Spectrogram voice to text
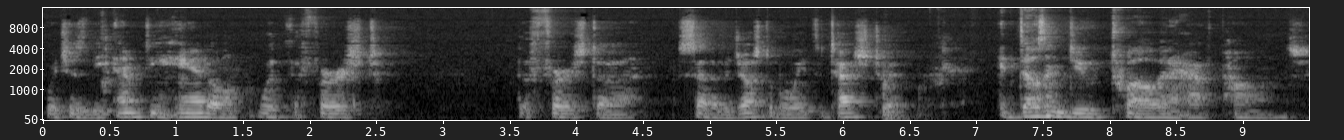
which is the empty handle with the first the first uh, set of adjustable weights attached to it. It doesn't do 12 and a half pounds.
